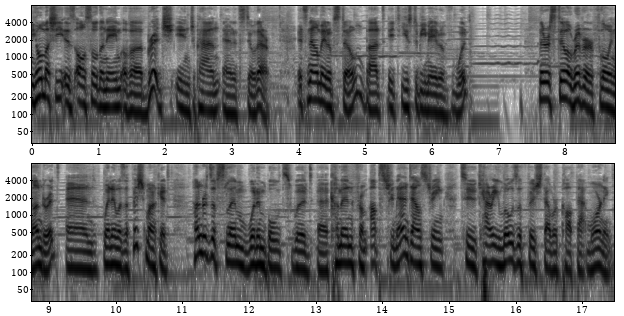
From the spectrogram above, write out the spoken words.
Nihonbashi is also the name of a bridge in Japan, and it's still there. It's now made of stone, but it used to be made of wood. There is still a river flowing under it, and when it was a fish market, hundreds of slim wooden boats would uh, come in from upstream and downstream to carry loads of fish that were caught that morning.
